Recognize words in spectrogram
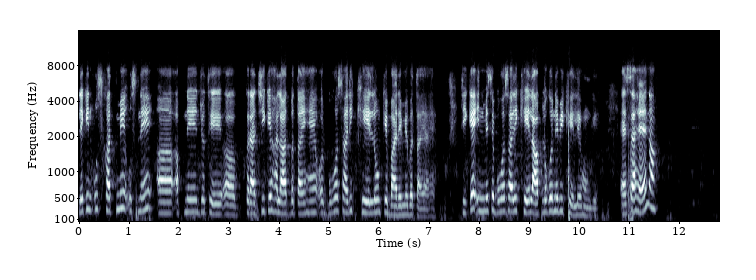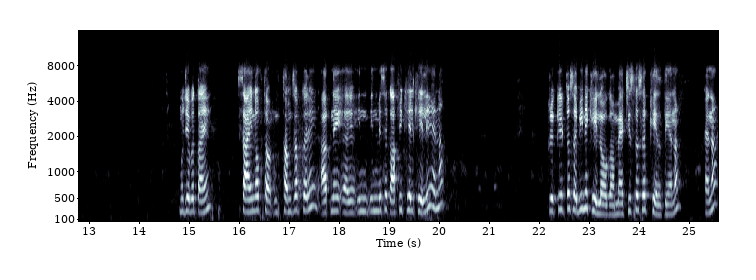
लेकिन उस खत में उसने अपने जो थे कराची के हालात बताए हैं और बहुत सारी खेलों के बारे में बताया है। ठीक है? इनमें से बहुत सारी खेल आप लोगों ने भी खेले होंगे। ऐसा है ना? मुझे बताएँ। साइन ऑफ़ थम्स अप करें। आपने इन, इनमें से काफ़ी खेल खेले हैं ना? क्रिकेट तो सभी ने खेला होगा। मैचेस तो सब खेलते हैं ना? है ना?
